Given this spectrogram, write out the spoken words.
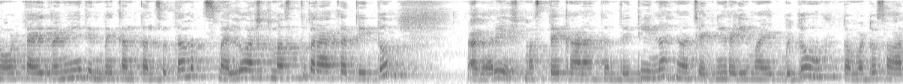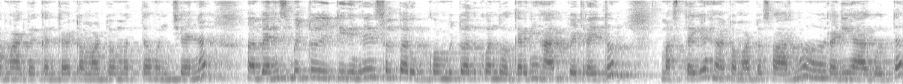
ನೋಡ್ತಾ ಇದ್ರೇ ತಿನ್ಬೇಕಂತ ಅನ್ಸುತ್ತೆ, ಮತ್ತು ಸ್ಮೆಲ್ಲು ಅಷ್ಟು ಮಸ್ತ್ ಬರಾಕತ್ತಿತ್ತು. ಹಾಗಾದ್ರೆ ಎಷ್ಟು ಮಸ್ತಾಗಿ ಕಾಣಕ್ಕಂತೈತಿ ಇನ್ನು ಚಟ್ನಿ ರೆಡಿ ಮಾಡಿಟ್ಬಿಟ್ಟು ಟೊಮೊಟೊ ಸಾರು ಮಾಡ್ಬೇಕಂತ ಟೊಮೊಟೊ ಮತ್ತು ಹುಣಸೆಹಣ್ಣು ಬೆನೆಸ್ಬಿಟ್ಟು ಇಟ್ಟಿದ್ದೀನಿ ಸ್ವಲ್ಪ ರುಬ್ಕೊಂಡ್ಬಿಟ್ಟು ಅದಕ್ಕೊಂದು ಒಗ್ಗರಣೆ ಹಾಕ್ಬಿಟ್ರಾಯ್ತು ಮಸ್ತಾಗಿ ಟೊಮೊಟೊ ಸಾರನ್ನು ರೆಡಿ ಆಗುತ್ತೆ.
